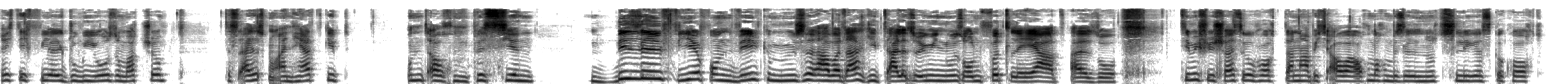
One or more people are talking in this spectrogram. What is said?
Richtig viel dubiose Matsche. Das alles nur ein Herz gibt. Und auch ein bisschen, ein bisschen viel von Wildgemüse. Aber da gibt alles irgendwie nur so ein Viertel Herz. Also ziemlich viel Scheiße gekocht. Dann habe ich aber auch noch ein bisschen Nützliches gekocht.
